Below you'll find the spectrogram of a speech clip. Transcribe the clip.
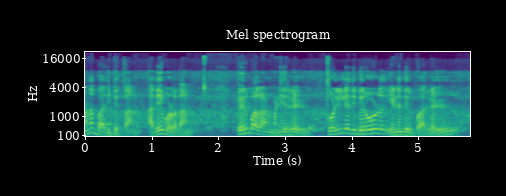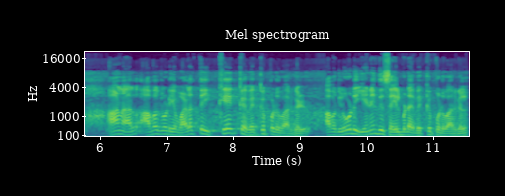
மன பாதிப்பைத்தான். அதே போல தான் பெரும்பாலான மனிதர்கள் தொழிலதிபரோடு இணைந்திருப்பார்கள். ஆனால் அவர்களுடைய வளத்தை கேட்க வெக்கப்படுவார்கள். அவர்களோடு இணைந்து செயல்பட வெக்கப்படுவார்கள்.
